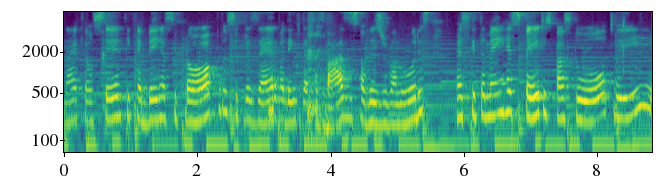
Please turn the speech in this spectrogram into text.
né? Que é o ser que quer bem a si próprio, se preserva dentro dessas bases, talvez de valores, mas que também respeita o espaço do outro e,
